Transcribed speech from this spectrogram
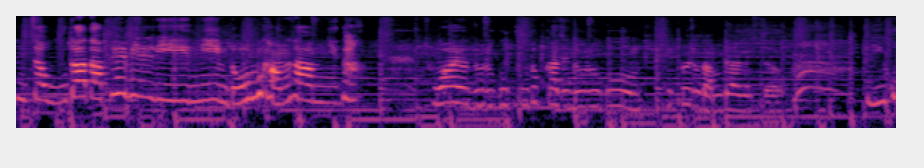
진짜 우다다 패밀리님 너무 감사합니다. 좋아요 누르고 구독까지 누르고 댓글도 남겨야겠어요. 헉, 이거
